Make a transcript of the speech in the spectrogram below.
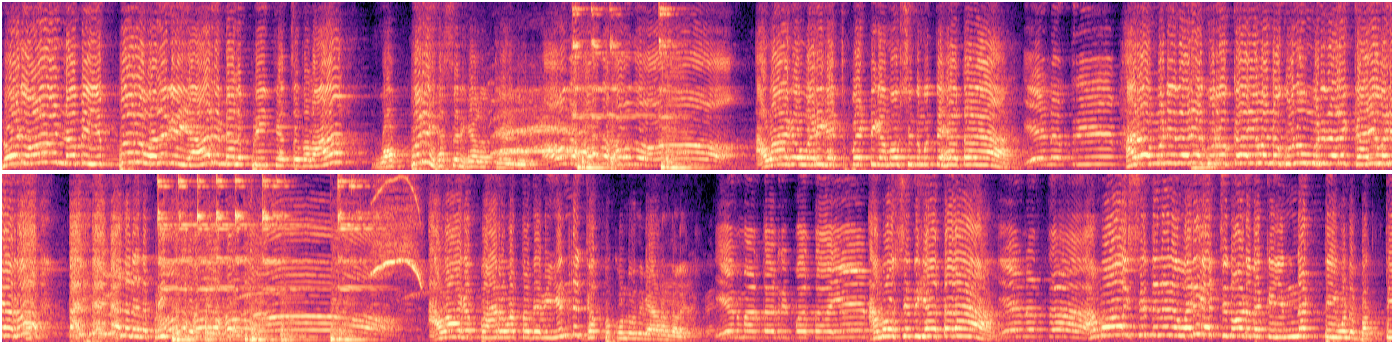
ನೋಡು ನಮ್ಮ ಇಬ್ಬರು ಒಳಗೆ ಯಾರ ಮೇಲೆ ಪ್ರೀತಿ ಹೆಚ್ಚದಲ್ಲ ಒಬ್ಬರ ಹೆಸರು ಹೇಳಂತ ಹೇಳಿದ್ರು. ಹೌದು ಹೌದು ಹೌದು. ಅವಾಗ ವರಿಗೆ ಹಚ್ಚಪಟ್ಟಿಗೆ ಮೋಕ್ಷದ ಮುತ್ತೆ ಹೇಳ್ತಾಳ ಏನಂತ್ರಿ? ಹರ ಮುನಿದರೆ ಗುರು ಕಾಯುವನ್ನು ಗುರು ಮುನಿದರೆ ಕಾಯುವರ್ಯಾರು? ತಂದೆ ಮೇಲೆ ನನ್ನ ಪ್ರೀತಿ ಅವಾಗ ಪಾರ್ವತ ದೇವಿ ಎಂದು ಗಪ್ಪಕೊಂಡು ಬ್ಯಾಡಂದಳ ಏನ್ ಮಾಡ್ತಾಳ್ರಿಪ್ಪ ತಾಯಿ? ಅಮೋಕ್ಷದಿಗೆ ಹೇಳ್ತಾಳ. ಏನಂತ ಅಮೋಕ್ಷದ ನನ್ನ ವರಿಗೆ ಹಚ್ಚಿ ನೋಡ್ಬೇಕು ಇನ್ನಟ್ಟು ಇವನು ಭಕ್ತಿ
